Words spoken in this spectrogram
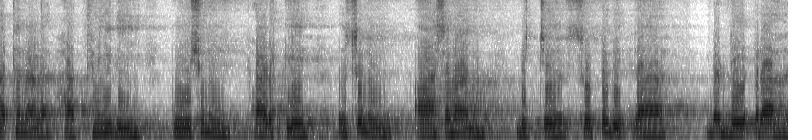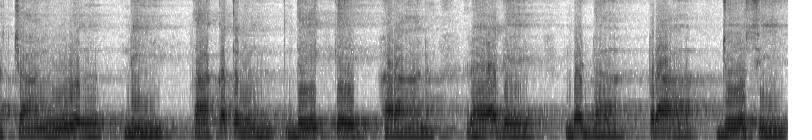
ਹੱਥ ਨਾਲ ਹੱਥਣੀ ਦੀ ਪੂਛ ਨੂੰ ਫੜ ਕੇ ਉਸ ਨੂੰ ਆਸਮਾਨ ਵਿੱਚ ਸੁੱਟ ਦਿੱਤਾ। ਵੱਡੇ ਭਰਾ ਚਾਨੂਰ ਦੀ ਤਾਕਤ ਨੂੰ ਦੇਖ ਕੇ ਹੈਰਾਨ ਰਹਿ ਗਏ। ਵੱਡਾ ਭਰਾ ਜੋ ਸੀ,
